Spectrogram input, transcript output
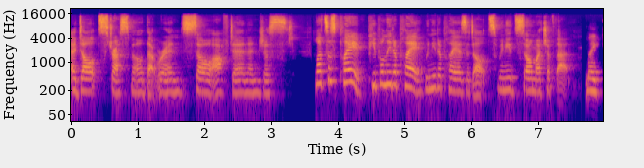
adult stress mode that we're in so often and just lets us play. People need to play. We need to play as adults. We need so much of that. Like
